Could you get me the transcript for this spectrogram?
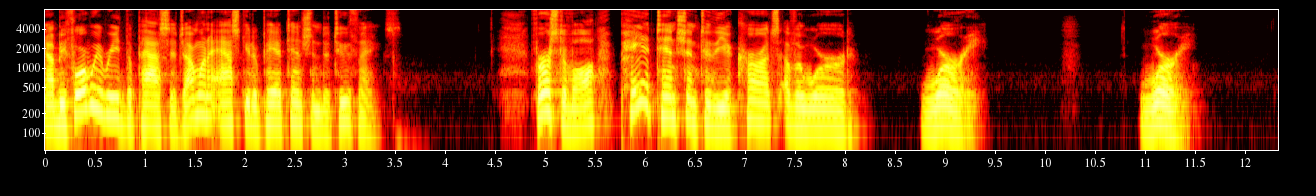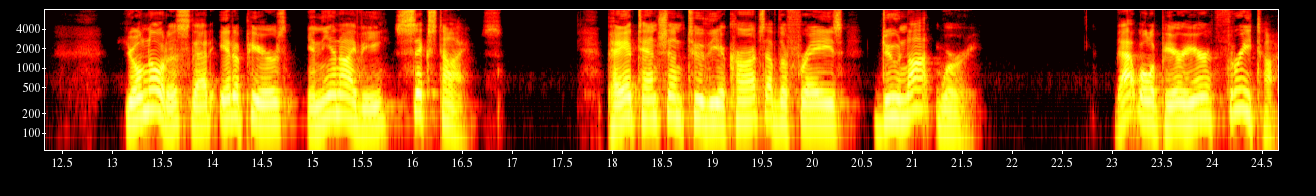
Now, before we read the passage, I want to ask you to pay attention to two things. First of all, pay attention to the occurrence of the word worry. Worry. You'll notice that it appears in the NIV six times. Pay attention to the occurrence of the phrase, do not worry. That will appear here three times.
